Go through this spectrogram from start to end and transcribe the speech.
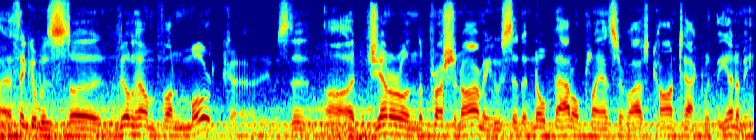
I think it was uh, Wilhelm von Moltke. He was the uh, a general in the Prussian army who said that no battle plan survives contact with the enemy.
